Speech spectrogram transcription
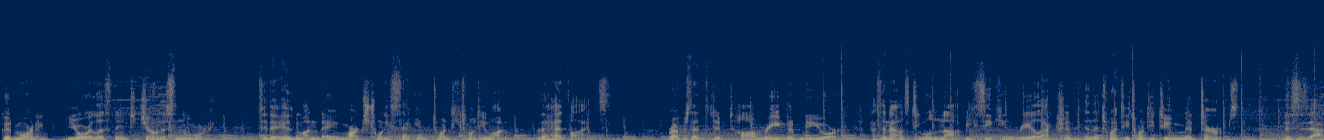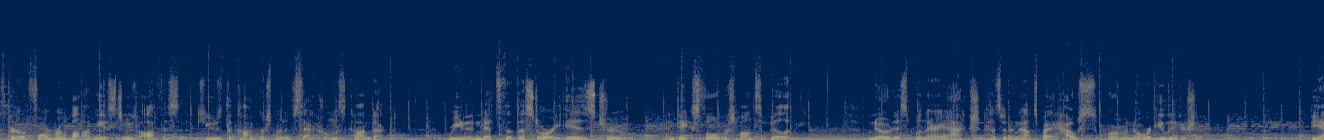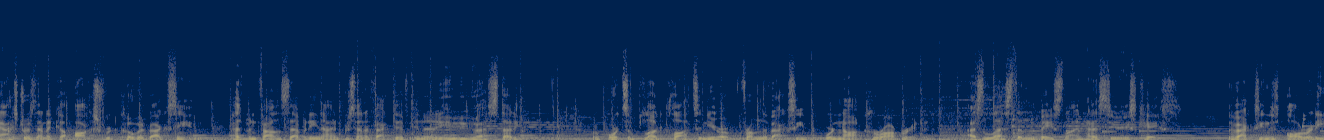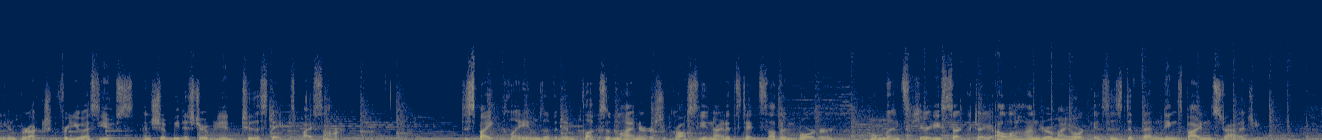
Good morning. You're listening to Jonas in the Morning. Today is Monday, March 22nd, 2021. The headlines. Representative Tom Reed of New York has announced he will not be seeking re election in the 2022 midterms. This is after a former lobbyist to his office accused the congressman of sexual misconduct. Reed admits that the story is true and takes full responsibility. No disciplinary action has been announced by House or minority leadership. The AstraZeneca Oxford COVID vaccine has been found 79% effective in a new US study. Reports of blood clots in Europe from the vaccine were not corroborated, as less than the baseline had a serious case. The vaccine is already in production for US use and should be distributed to the states by summer. Despite claims of an influx of minors across the United States southern border, Homeland Security Secretary Alejandro Mayorkas is defending Biden's strategy.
